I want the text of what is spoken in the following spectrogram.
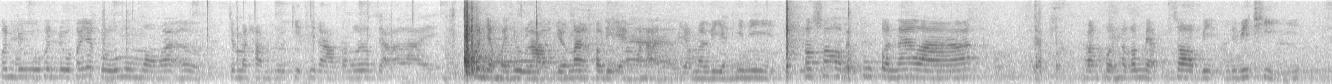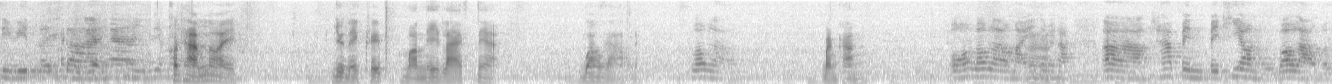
คนดูคนดูเขาอยากรู้มุมมองว่า เออ จะมาทำธุรกิจที่ลาวต้องเริ่มจากอะไร คนอยากมาอยู่ลาวเยอะมากเขาดีเอ็มมาหาหนูอยากมาเรียนที่นี่เขาชอบแบบผู้คนน่ารักแบบบางคนเขาก็แบบชอบวิวิถีชีวิตไลฟ์สไตล์รียบง่ยเขาถามหน่อย อยู่ในคลิป Money Life เนี่ยว่าวราวเลยเล่าลาวบางครั้ง อ๋อเล่าลาวไหมอ่า ใช่ไหมคะอ่าถ้าเป็นไปเที่ยวหนูเล่าลาวหมด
